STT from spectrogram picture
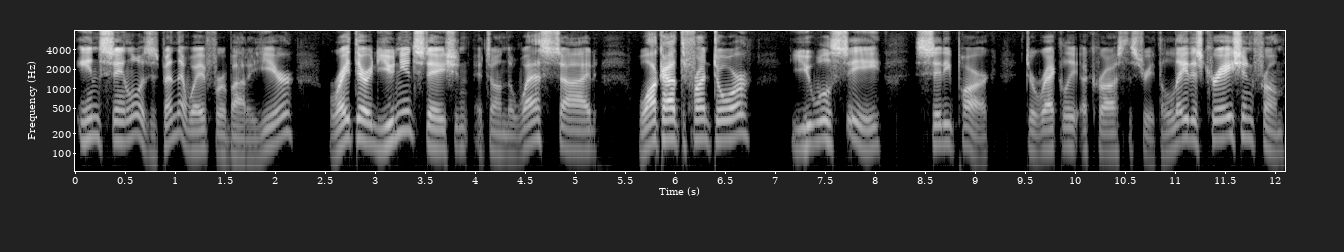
in St. Louis. It's been that way for about a year. Right there at Union Station, it's on the west side. Walk out the front door, you will see City Park directly across the street. The latest creation from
